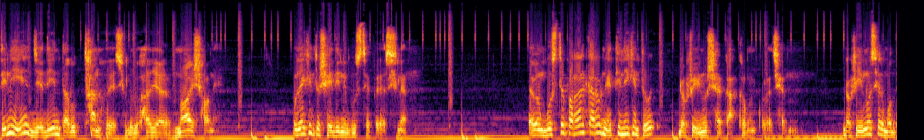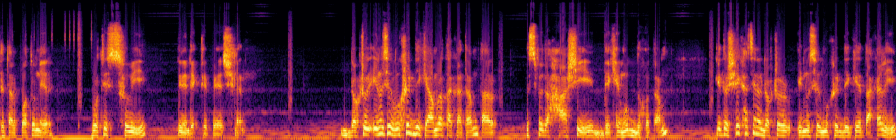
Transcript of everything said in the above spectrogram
তিনি যেদিন তার উত্থান হয়েছিল দু হাজার নয় সনে, উনি কিন্তু সেই দিনই বুঝতে পেরেছিলেন। এবং বুঝতে পারার কারণে তিনি কিন্তু ডক্টর ইনুস সাহেবকে আক্রমণ করেছেন। ডক্টর ইনুসের মধ্যে তার পতনের প্রতিচ্ছবি তিনি দেখতে পেয়েছিলেন। ডক্টর ইনুসের মুখের দিকে আমরা তাকাতাম, তার স্মিত হাসি দেখে মুগ্ধ হতাম। কিন্তু শেখ হাসিনা ডক্টর ইনুসের মুখের দিকে তাকালি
